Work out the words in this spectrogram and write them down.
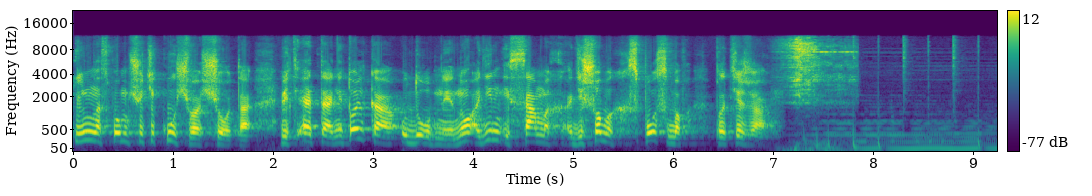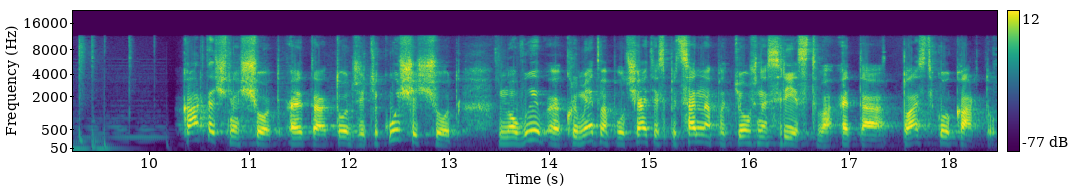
именно с помощью текущего счета. Ведь это не только удобный, но один из самых дешевых способов платежа. Карточный счет – это тот же текущий счет, но вы, э, кроме этого, получаете специальное платежное средство – это пластиковую карту,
